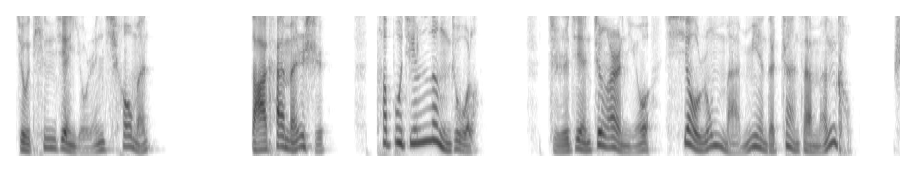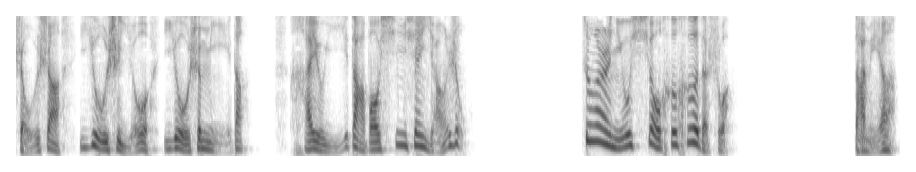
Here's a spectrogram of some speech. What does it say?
就听见有人敲门，打开门时，他不禁愣住了。只见郑二牛笑容满面的站在门口，手上又是油又是米的，还有一大包新鲜羊肉。郑二牛笑呵呵的说：“大明，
